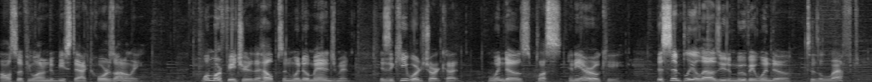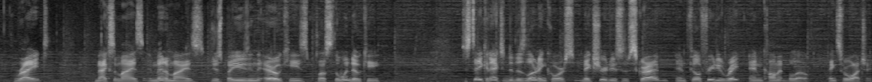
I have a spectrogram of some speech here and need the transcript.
also if you want them to be stacked horizontally. One more feature that helps in window management is the keyboard shortcut, Windows plus any arrow key. This simply allows you to move a window to the left, right, maximize, and minimize just by using the arrow keys plus the window key. To stay connected to this learning course, make sure to subscribe and feel free to rate and comment below. Thanks for watching.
